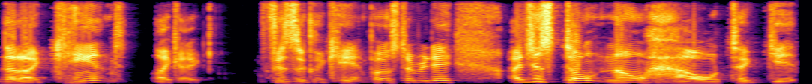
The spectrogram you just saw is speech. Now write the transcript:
that I can't, like, I physically can't post every day. I just don't know how to get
